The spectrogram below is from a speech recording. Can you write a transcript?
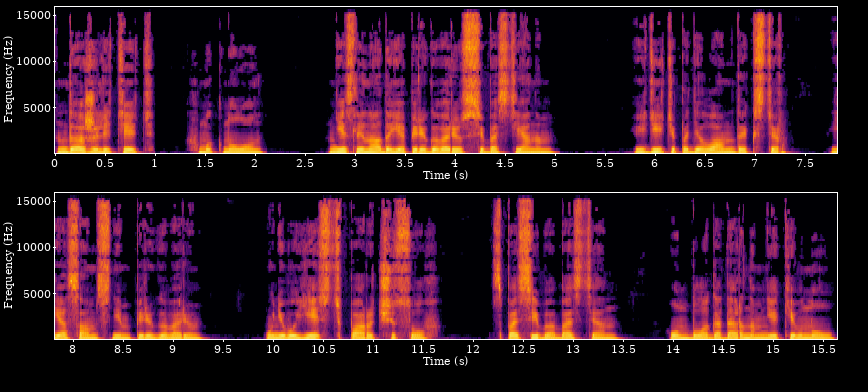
«Даже лететь», — хмыкнул он. «Если надо, я переговорю с Себастьяном». «Идите по делам, Декстер. Я сам с ним переговорю. У него есть пара часов». «Спасибо, Бастиан». Он благодарно мне кивнул.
